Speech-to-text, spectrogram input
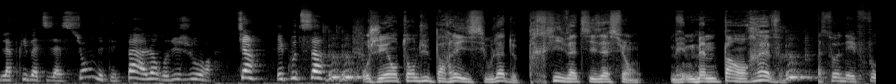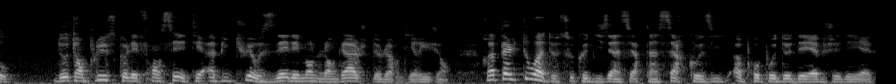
la privatisation n'était pas à l'ordre du jour. Tiens, écoute ça J'ai entendu parler ici ou là de privatisation mais même pas en rêve. Ça sonnait faux, d'autant plus que les Français étaient habitués aux éléments de langage de leurs dirigeants. Rappelle-toi de ce que disait un certain Sarkozy à propos d'EDF GDF.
